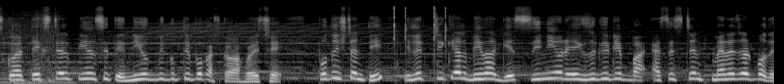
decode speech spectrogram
স্কোয়ার টেক্সটাইল পিএলসিতে নিয়োগ বিজ্ঞপ্তি প্রকাশ করা হয়েছে। প্রতিষ্ঠানটি ইলেকট্রিক্যাল বিভাগে সিনিয়র এক্সিকিউটিভ বা অ্যাসিস্ট্যান্ট ম্যানেজার পদে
